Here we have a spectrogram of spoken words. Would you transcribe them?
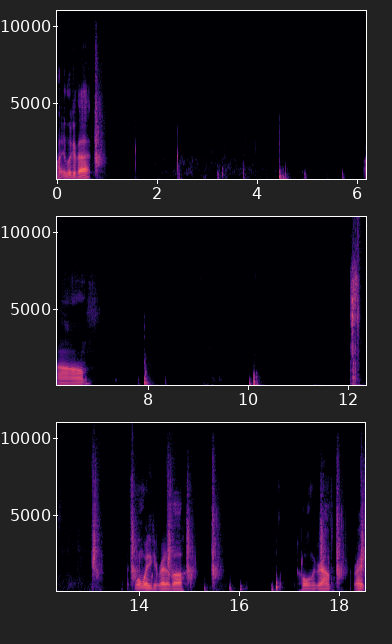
hey, look at that. Um, that's one way to get rid of a hole in the ground, right?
